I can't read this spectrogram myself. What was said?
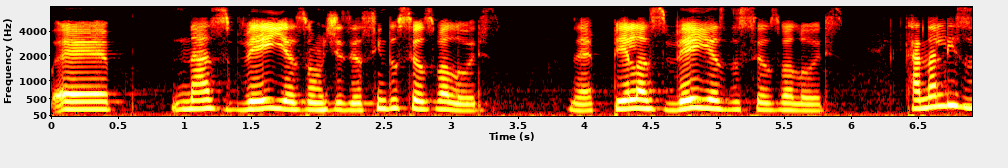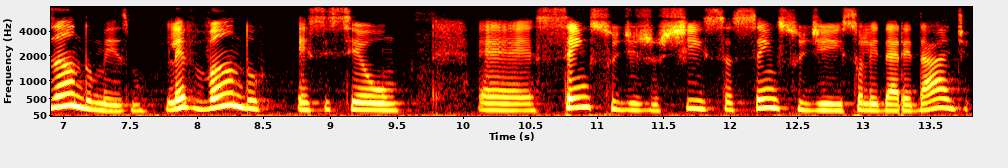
é, nas veias, vamos dizer assim, dos seus valores, né, pelas veias dos seus valores, canalizando mesmo, levando esse seu é, senso de justiça, senso de solidariedade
